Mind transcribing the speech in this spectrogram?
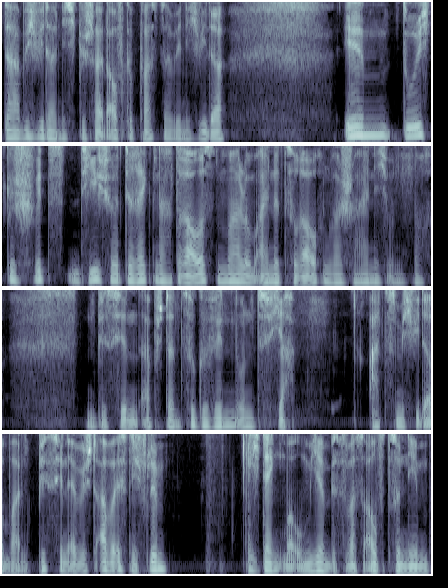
Da habe ich wieder nicht gescheit aufgepasst. Da bin ich wieder im durchgeschwitzten T-Shirt direkt nach draußen mal, um eine zu rauchen wahrscheinlich und noch ein bisschen Abstand zu gewinnen. Und ja, hat's mich wieder mal ein bisschen erwischt, aber ist nicht schlimm. Ich denke mal, um hier ein bisschen was aufzunehmen,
